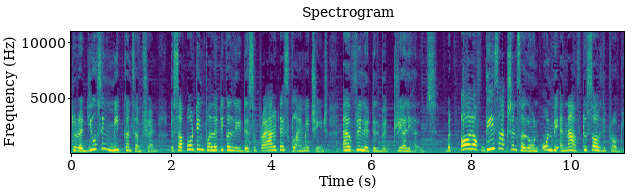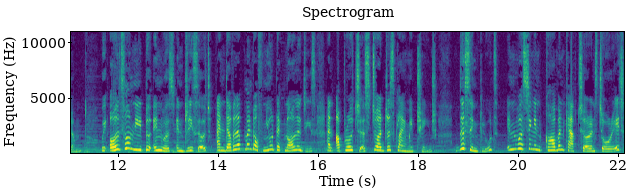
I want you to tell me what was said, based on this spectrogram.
to reducing meat consumption to supporting political leaders who prioritize climate change, every little bit really helps. But all of these actions alone won't be enough to solve the problem. We also need to invest in research and development of new technologies and approaches to address climate change. This includes investing in carbon capture and storage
